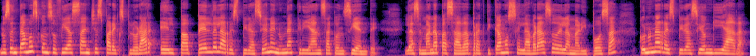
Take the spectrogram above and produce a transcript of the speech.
nos sentamos con Sofía Sánchez para explorar el papel de la respiración en una crianza consciente. La semana pasada practicamos el abrazo de la mariposa con una respiración guiada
